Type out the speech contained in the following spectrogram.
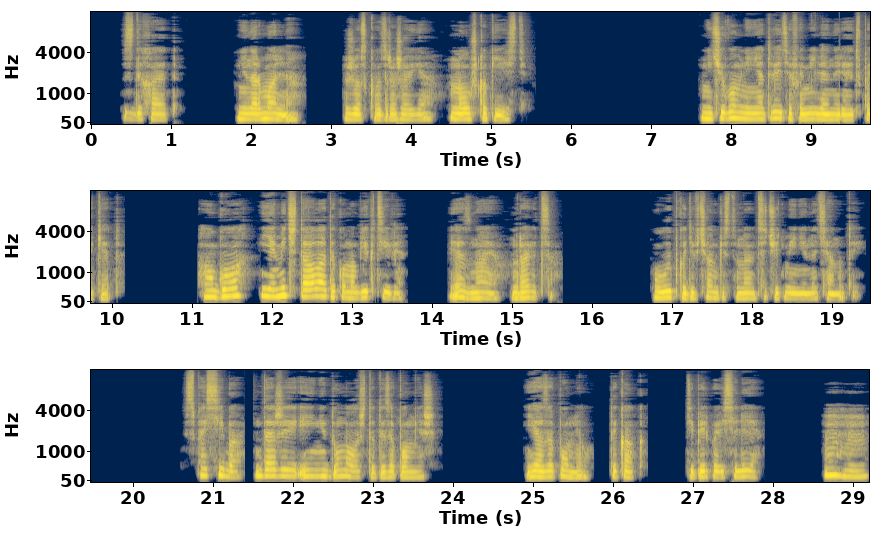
— вздыхает. «Ненормально, Жестко возражаю я, но уж как есть. Ничего мне не ответив, Эмилия ныряет в пакет. Ого, я мечтала о таком объективе. Я знаю, нравится. Улыбка девчонки становится чуть менее натянутой. Спасибо, даже и не думала, что ты запомнишь. Я запомнил. Ты как? Теперь повеселее? Угу.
